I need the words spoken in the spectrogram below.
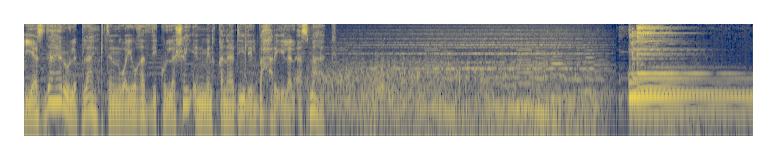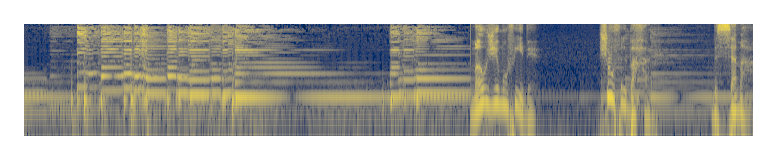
يزدهر البلانكتون ويغذي كل شيء من قناديل البحر إلى الأسماك. موجة مفيدة. شوف البحر بالسمع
